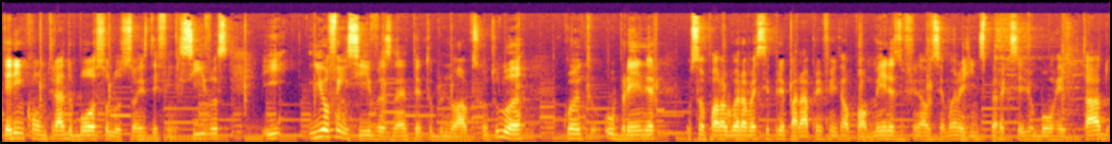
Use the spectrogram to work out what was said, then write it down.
ter encontrado boas soluções defensivas e, e ofensivas, né? tanto o Bruno Alves quanto o Luan, quanto o Brenner. O São Paulo agora vai se preparar para enfrentar o Palmeiras no final de semana. A gente espera que seja um bom resultado.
